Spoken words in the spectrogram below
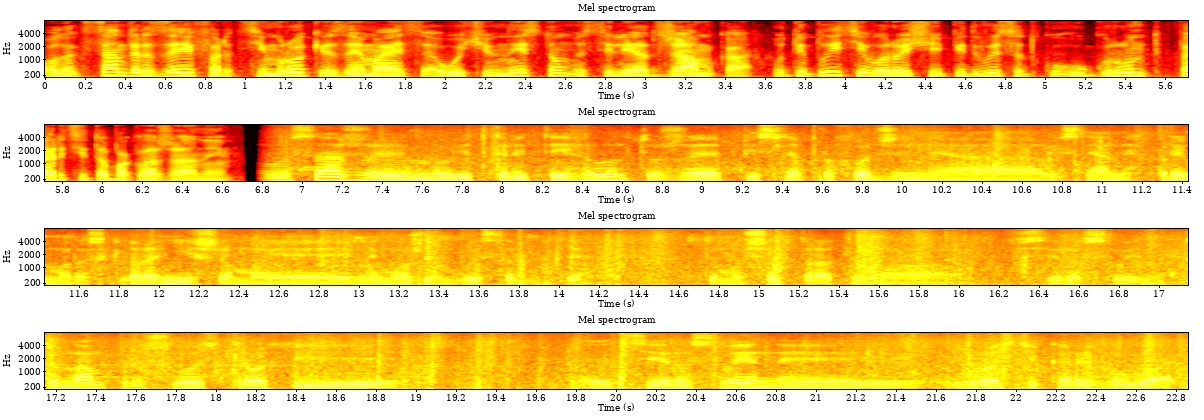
Олександр Зейферт 7 років займається овочівництвом у селі Аджамка. У теплиці вирощує під висадку у ґрунт перці та баклажани. Висаджуємо відкритий ґрунт уже після проходження весняних приморозків. Раніше ми не можемо висадити, тому що втратимо всі рослини. То нам прийшлось трохи е, ці рослини в рості коригувати.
